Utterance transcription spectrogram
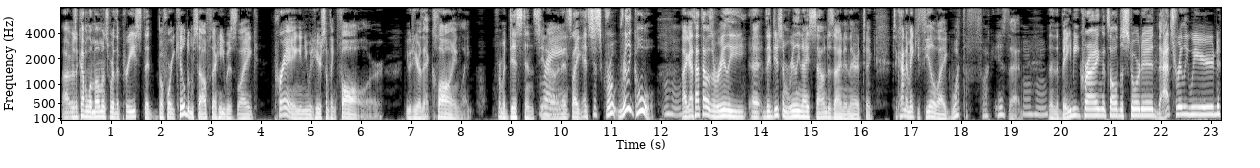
Uh, there was a couple of moments where the priest that before he killed himself, that he was like praying and you would hear something fall or you would hear that clawing like from a distance, you know? And it's like, it's just gro- really cool. Like I thought that was really, uh, they do some really nice sound design in there to, to kind of make you feel like, what the fuck is that? Mm-hmm. Then the baby crying that's all distorted. That's really weird.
